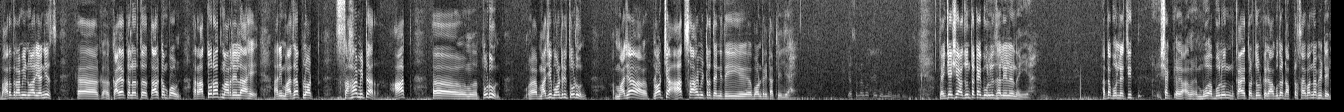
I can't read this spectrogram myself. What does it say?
भारत रामीनवार यांनीच काळ्या कलरचं तार कंपाऊंड रातोरात मारलेलं आहे आणि माझा प्लॉट सहा मीटर आत तोडून माझी बाँड्री तोडून माझ्या प्लॉटच्या आत सहा मीटर त्यांनी ती बाँड्री टाकलेली आहे. या संदर्भात काही बोलणं झालं का त्यांची त्यांच्याशी अजून तर काही बोलणं झालेलं नाही आहे. आता बोलण्याची शक अ, बो बोलून काय तडजोड करेल अगोदर डॉक्टर साहेबांना भेटेल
